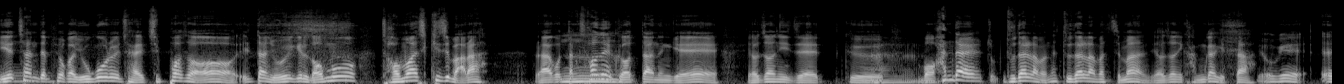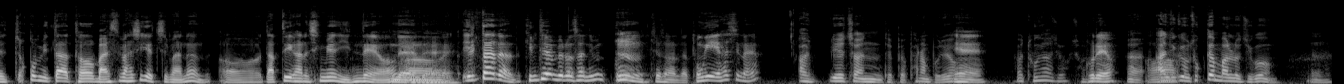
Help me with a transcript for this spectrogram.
이해찬 대표가 요거를 잘 짚어서 일단 요 얘기를 너무 점화시키지 마라. 라고 딱 음. 선을 그었다는 게 여전히 이제 그 아. 뭐한 달 좀 두 달 남았네 두 달 남았지만 여전히 감각 있다. 요게 에, 조금 이따 더 말씀하시겠지만은 어, 납득이 가는 측면이 있네요. 네, 어, 네. 일단은 김태현 변호사님은 죄송합니다. 동의하시나요? 아, 이해찬 대표 파란불이요? 예. 아, 동의하죠. 저는. 그래요? 네. 아. 아니, 지금 속된 말로 지금 음.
